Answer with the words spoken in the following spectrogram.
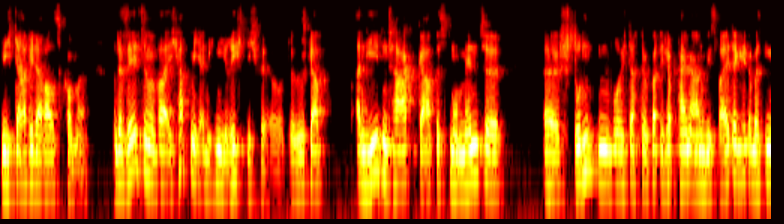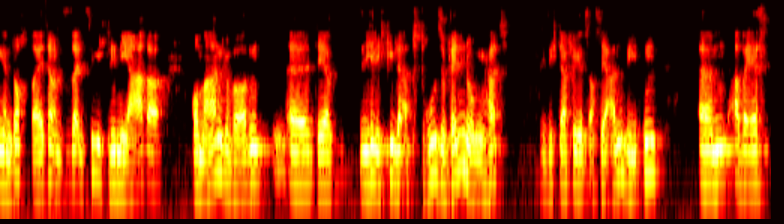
wie ich da wieder rauskomme. Und das Seltsame war, ich habe mich eigentlich nie richtig verirrt. Also es gab an jedem Tag gab es Momente, äh, Stunden, wo ich dachte, oh Gott, ich habe keine Ahnung, wie es weitergeht, aber es ging dann doch weiter und es ist ein ziemlich linearer Roman geworden, äh, der sicherlich viele abstruse Wendungen hat, die sich dafür jetzt auch sehr anbieten. Ähm, aber er ist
